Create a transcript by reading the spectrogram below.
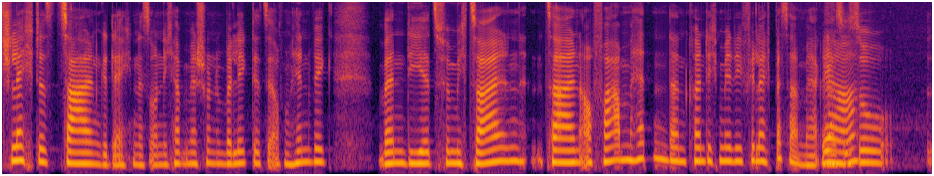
schlechtes Zahlengedächtnis und ich habe mir schon überlegt, jetzt auf dem Hinweg, wenn die jetzt für mich Zahlen, Zahlen auch Farben hätten, dann könnte ich mir die vielleicht besser merken. Ja. Also so, äh,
